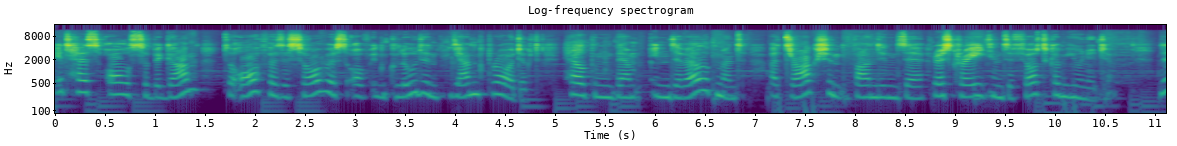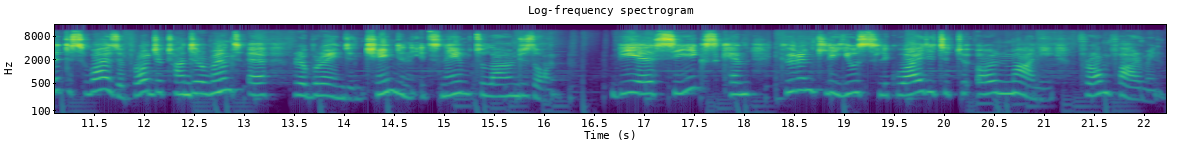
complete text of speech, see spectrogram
it has also begun to offer the service of including young projects, helping them in development, attraction, funding the recreating the first community. That is why the project underwent a rebranding, changing its name to Launch Zone. BSCX can currently use liquidity to earn money from farming,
